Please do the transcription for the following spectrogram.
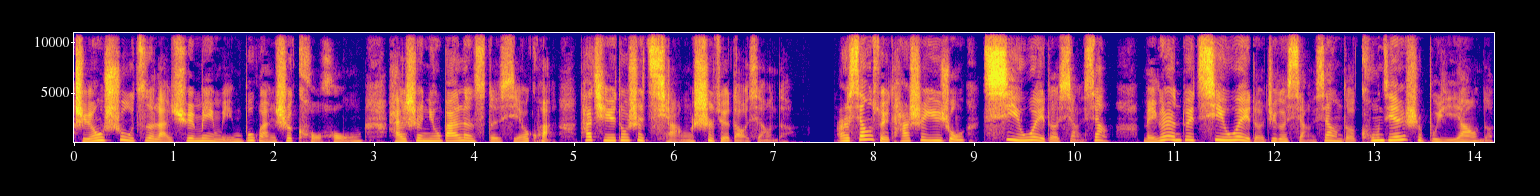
使用数字来去命名，不管是口红还是 New Balance 的鞋款，它其实都是强视觉导向的。而香水它是一种气味的想象，每个人对气味的这个想象的空间是不一样的，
